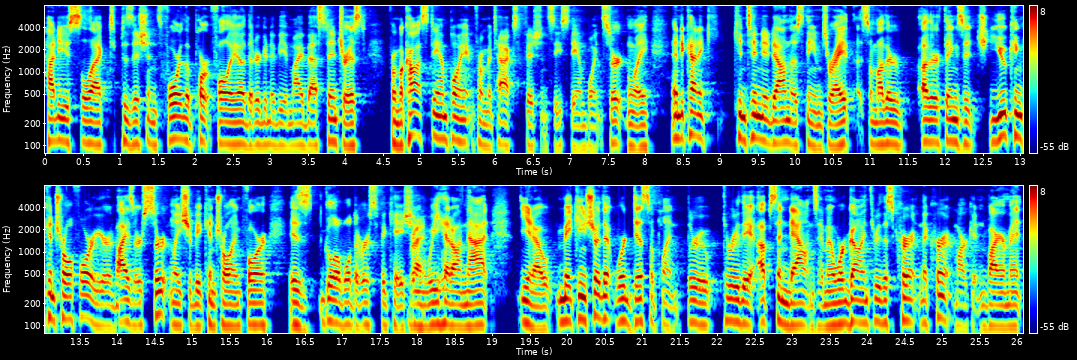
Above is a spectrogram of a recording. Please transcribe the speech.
How do you select positions for the portfolio that are going to be in my best interest from a cost standpoint, from a tax efficiency standpoint, certainly, and to kind of continue down those themes, right? Some other other things that you can control for, your advisor certainly should be controlling for is global diversification. Right. We hit on that, you know, making sure that we're disciplined through through the ups and downs. I mean, we're going through this current the current market environment.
